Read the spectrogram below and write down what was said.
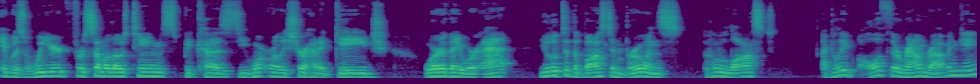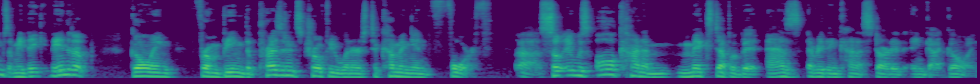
It was weird for some of those teams because you weren't really sure how to gauge where they were at. You looked at the Boston Bruins, who lost, I believe, all of their round robin games. I mean, they, they ended up going from being the President's Trophy winners to coming in fourth. Uh, so it was all kind of mixed up a bit as everything kind of started and got going.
